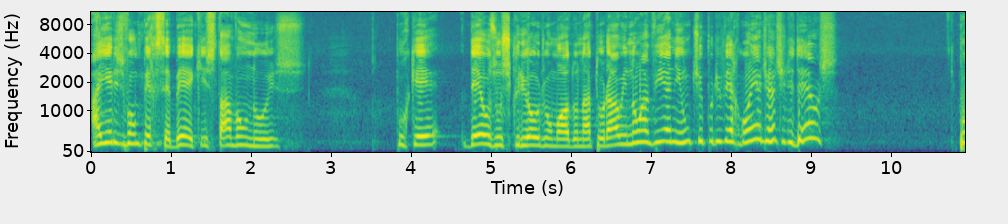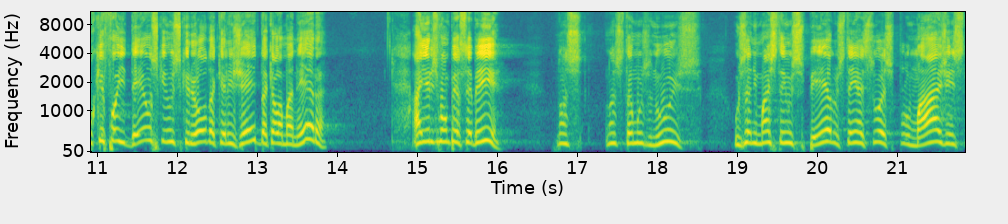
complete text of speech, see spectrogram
aí eles vão perceber que estavam nus, porque Deus os criou de um modo natural e não havia nenhum tipo de vergonha diante de Deus. Porque foi Deus quem os criou daquele jeito, daquela maneira. Aí eles vão perceber, nós, nós estamos nus, os animais têm os pelos, têm as suas plumagens,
